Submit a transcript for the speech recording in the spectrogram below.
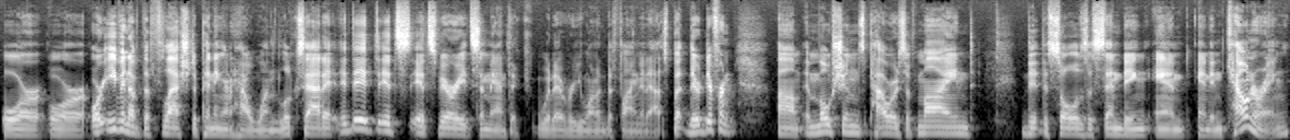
or or or even of the flesh, depending on how one looks at it. it, it it's it's very semantic, whatever you want to define it as. But there are different um, emotions, powers of mind that the soul is ascending and and encountering,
